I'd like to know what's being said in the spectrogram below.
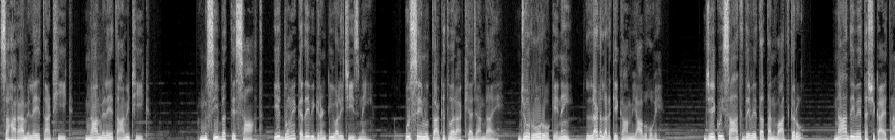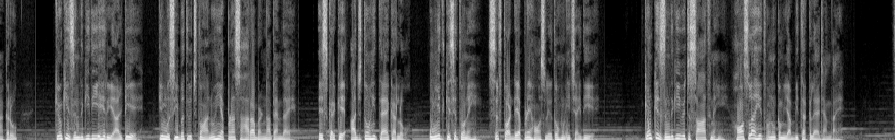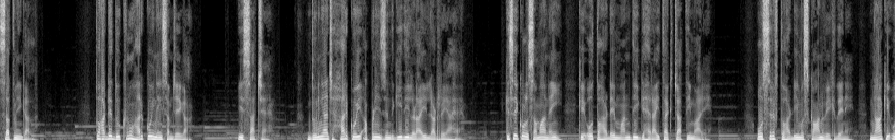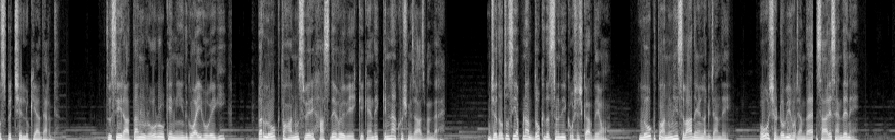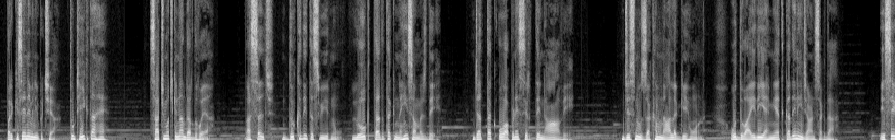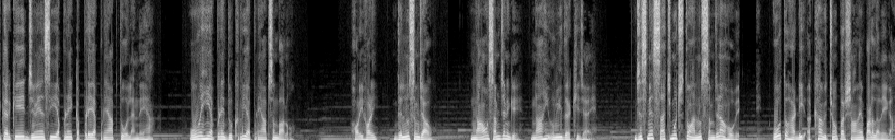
ਸਹਾਰਾ ਮਿਲੇ ਤਾਂ ਠੀਕ, ਨਾ ਮਿਲੇ ਤਾਂ ਵੀ ਠੀਕ। ਮੁਸੀਬਤ ਤੇ ਸਾਥ, ਇਹ ਦੋਵੇਂ ਕਦੇ ਵੀ ਗਰੰਟੀ ਵਾਲੀ ਚੀਜ਼ ਨਹੀਂ। ਉਸੇ ਨੂੰ ਤਾਕਤਵਰ ਆਖਿਆ ਜਾਂਦਾ ਏ, ਜੋ ਰੋ ਰੋ ਕੇ ਨਹੀਂ, ਲੜ ਲੜ ਕੇ ਕਾਮਯਾਬ ਹੋਵੇ। ਜੇ ਕੋਈ ਸਾਥ ਦੇਵੇ ਤਾਂ ਧੰਨਵਾਦ ਕਰੋ, ਨਾ ਦੇਵੇ ਤਾਂ ਸ਼ਿਕਾਇਤ ਨਾ ਕਰੋ। ਕਿਉਂਕਿ ਜ਼ਿੰਦਗੀ ਦੀ ਇਹ ਰਿਐਲਿਟੀ ਹੈ ਕਿ ਮੁਸੀਬਤ ਵਿੱਚ ਤੁਹਾਨੂੰ ਹੀ ਆਪਣਾ ਸਹਾਰਾ ਬਣਨਾ ਪੈਂਦਾ ਹੈ ਇਸ ਕਰਕੇ ਅੱਜ ਤੋਂ ਹੀ ਤੈਅ ਕਰ ਲਓ, ਉਮੀਦ ਕਿਸੇ ਤੋਂ ਨਹੀਂ, ਸਿਰਫ ਤੁਹਾਡੇ ਆਪਣੇ ਹੌਸਲੇ ਤੋਂ ਹੋਣੀ ਚਾਹੀਦੀ ਹੈ ਕਿਉਂਕਿ ਜ਼ਿੰਦਗੀ ਵਿੱਚ ਸਾਥ ਨਹੀਂ, ਹੌਸਲਾ ਹੀ ਤੁਹਾਨੂੰ ਕਾਮਯਾਬੀ ਤੱਕ ਲੈ ਜਾਂਦਾ ਹੈ ਸਤਵੀਂ ਗੱਲ, ਤੁਹਾਡੇ ਦੁੱਖ ਨੂੰ ਹਰ ਕੋਈ ਨਹੀਂ ਸਮਝੇਗਾ। ਇਹ ਸੱਚ ਹੈ, ਦੁਨੀਆ 'ਚ ਹਰ ਕੋਈ ਆਪਣੀ ਜ਼ਿੰਦਗੀ ਦੀ ਲੜਾਈ ਲੜ ਰਿਹਾ ਹੈ। ਕਿਸੇ ਕੋਲ ਸਮਾਂ ਨਹੀਂ ਕਿ ਉਹ ਤੁਹਾਡੇ ਮਨ ਦੀ ਗਹਿਰਾਈ ਤੱਕ ਝਾਤੀ ਮਾਰੇ। ਉਹ ਸਿਰਫ ਤੁਹਾਡੀ ਮੁਸਕਾਨ ਵੇਖਦੇ ਨੇ, ਨਾ ਕਿ ਉਸ ਪਿੱਛੇ ਲੁਕਿਆ ਦਰਦ। ਤੁਸੀਂ ਰਾਤਾਂ ਨੂੰ ਰੋ ਰੋ ਕੇ ਨੀਂਦ ਗਵਾਈ ਹੋਵੇਗੀ, ਪਰ ਲੋਕ ਤੁਹਾਨੂੰ ਸਵੇਰੇ ਹੱਸਦੇ ਹੋਏ ਵੇਖ ਕੇ ਕਹਿੰਦੇ, ਕਿੰਨਾ ਖੁਸ਼ਮਿਜ਼ਾਜ ਬੰਦਾ ਹੈ। ਜਦੋਂ ਤੁਸੀਂ ਆਪਣਾ ਦੁੱਖ ਦੱਸਣ ਦੀ ਕੋਸ਼ਿਸ਼ ਕਰਦੇ ਹੋ, ਲੋਕ ਤੁਹਾਨੂੰ ਹੀ ਸਲਾਹ ਦੇਣ ਲੱਗ ਜਾਂਦੇ। ਉਹ ਛੱਡੋ ਵੀ ਹੋ ਜਾਂਦਾ ਹੈ, ਸਾਰੇ ਸਹਿੰਦੇ ਨੇ। ਪਰ ਕਿਸੇ ਨੇ ਵੀ ਨਹੀਂ ਪੁੱਛਿਆ, ਤੂੰ ਠੀਕ ਤਾਂ ਹੈ? ਸੱਚਮੁੱਚ ਕਿੰਨਾ ਦਰਦ ਹੋਇਆ। ਅਸਲ 'ਚ ਦੁੱਖ ਦੀ ਤਸਵੀਰ ਨੂੰ ਲੋਕ ਤਦ ਤੱਕ ਨਹੀਂ ਸਮਝਦੇ ਜਦ ਤੱਕ ਉਹ ਆਪਣੇ ਸਿਰ ਤੇ ਨਾ ਆਵੇ। ਜਿਸ ਨੂੰ ਜ਼ਖਮ ਨਾ ਲੱਗੇ ਹੋਣ, ਉਹ ਦਵਾਈ ਦੀ ਅਹਿਮੀਅਤ ਕਦੇ ਨਹੀਂ ਜਾਣ ਸਕਦਾ। ਇਸੇ ਕਰਕੇ ਜਿਵੇਂ ਅਸੀਂ ਆਪਣੇ ਕੱਪੜੇ ਆਪਣੇ ਆਪ ਧੋ ਲੈਂਦੇ ਹਾਂ, ਉਵੇਂ ਹੀ ਆਪਣੇ ਦੁੱਖ ਵੀ ਆਪਣੇ ਆਪ ਸੰਭਾਲੋ। ਹੌਲੀ-ਹੌਲੀ ਦਿਲ ਨੂੰ ਸਮਝਾਓ। ਨਾ ਉਹ ਸਮਝਣਗੇ, ਨਾ ਹੀ ਉਮੀਦ ਰੱਖੀ ਜਾਏ। ਜਿਸਨੇ ਸੱਚਮੁੱਚ ਤੁਹਾਨੂੰ ਸਮਝਣਾ ਹੋਵੇ। ਉਹ ਤੁਹਾਡੀ ਅੱਖਾਂ ਵਿੱਚੋਂ ਪਰਛਾਵੇਂ ਪੜ ਲਵੇਗਾ।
